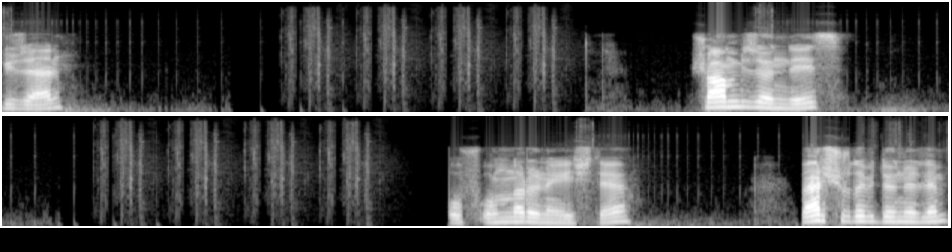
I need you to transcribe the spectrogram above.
Güzel. Şu an biz öndeyiz. Of onlar öne geçti. Ver şurada bir dönelim.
